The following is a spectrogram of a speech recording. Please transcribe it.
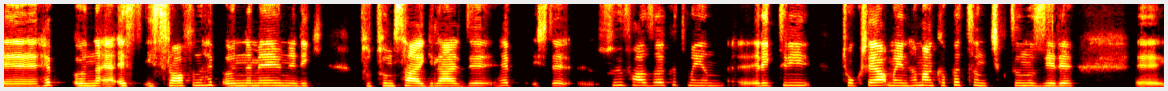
e, hep önle, yani israfını hep önlemeye yönelik tutum sergilerdi. Hep işte suyu fazla akıtmayın, elektriği çok şey yapmayın, hemen kapatın çıktığınız yeri e,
